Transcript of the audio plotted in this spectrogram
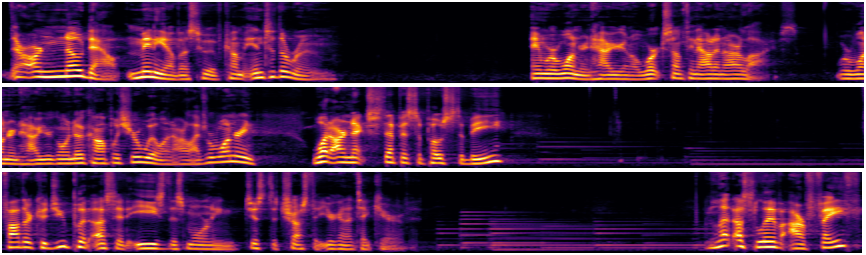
there are no doubt many of us who have come into the room and we're wondering how you're going to work something out in our lives. We're wondering how you're going to accomplish your will in our lives. We're wondering what our next step is supposed to be. Father, could you put us at ease this morning just to trust that you're going to take care of it? let us live our faith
